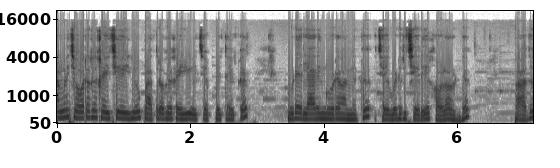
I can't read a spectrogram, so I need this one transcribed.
അങ്ങനെ ചോറൊക്കെ കഴിച്ച് കഴിഞ്ഞു പാത്രമൊക്കെ കഴുകി വെച്ചപ്പോഴത്തേക്ക് ഇവിടെ എല്ലാവരും കൂടെ വന്നിട്ട് ഇവിടെ ഒരു ചെറിയ കുളമുണ്ട്. അപ്പോൾ അത്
